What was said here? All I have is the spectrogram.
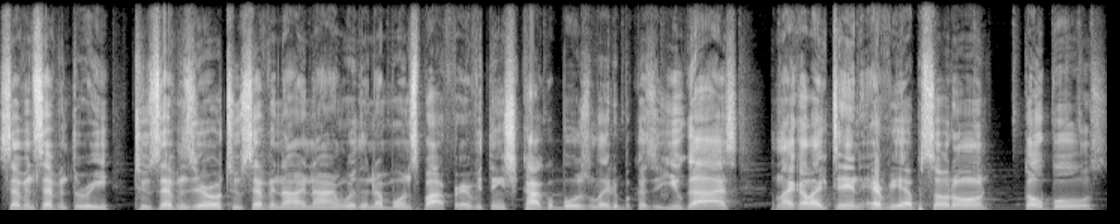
773-270-2799. We're the number one spot for everything Chicago Bulls related because of you guys. And like I like to end every episode on, go Bulls.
